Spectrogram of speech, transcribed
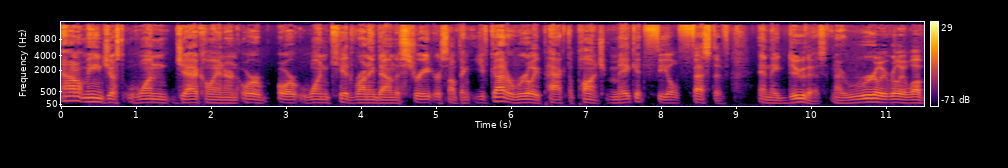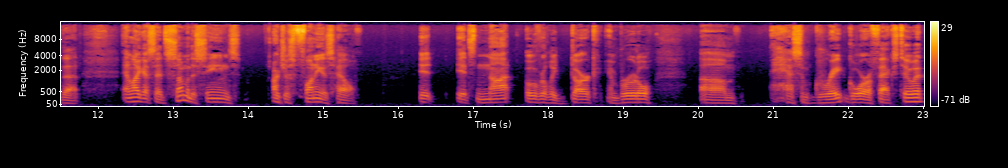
I don't mean just one jack o' lantern or or one kid running down the street or something. You've got to really pack the punch, make it feel festive, and they do this, and I really really love that. And like I said, some of the scenes are just funny as hell. It it's not overly dark and brutal. Um, has some great gore effects to it,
